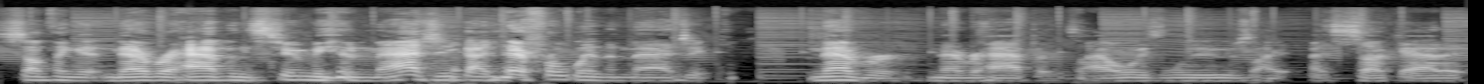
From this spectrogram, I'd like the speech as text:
something that never happens to me in Magic. I never win the Magic. Never, never happens. I always lose. I, I suck at it.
